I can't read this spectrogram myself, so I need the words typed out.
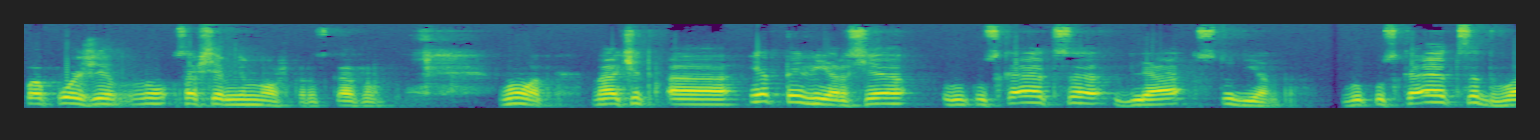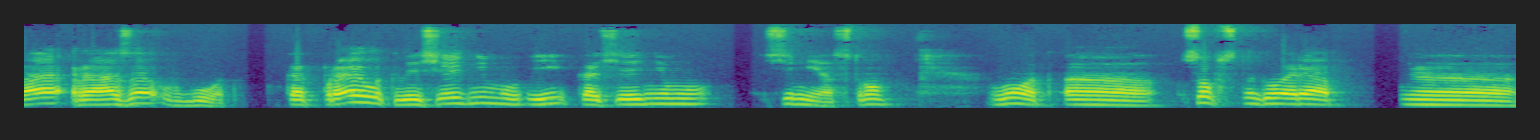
попозже, ну, совсем немножко расскажу. Вот, значит, э, эта версия выпускается для студентов. Выпускается два раза в год. Как правило, к весеннему и к осеннему семестру. Вот, э, собственно говоря, э,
